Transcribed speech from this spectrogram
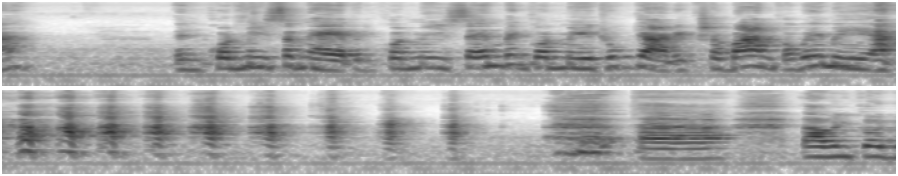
นะ เป็นคนมีเสน่ห์เป็นคนมีเซนเป็นคนมีทุกอย่างที่ชาวบ้านเขาไม่มีอะเอ่อเราเป็นคน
